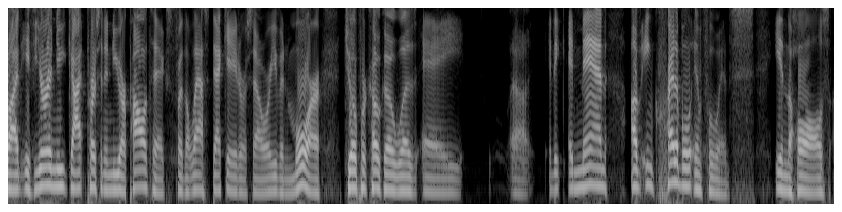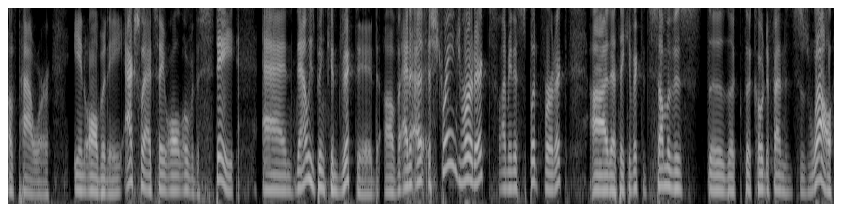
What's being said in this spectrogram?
but if you're a new guy, person in New York politics for the last decade or so, or even more, Joe Percoco was a uh, a, a man of incredible influence in the halls of power in Albany. Actually, I'd say all over the state. And now he's been convicted of and a, a strange verdict. I mean, a split verdict uh, that they convicted some of his the, the the co-defendants as well.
